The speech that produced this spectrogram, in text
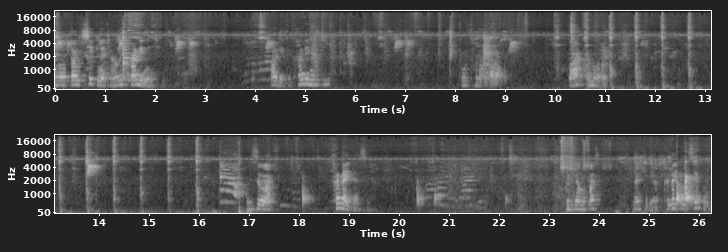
જો તલ શીખ નાખ્યા હવે ખાંડી નાખી આ રીતે ખાંડી નાખી થોડા થોડા પાક ન રહે. જો આ ખંડાઈ જશે. ગઢામાં પાસ નાખી દેવા ખંડાઈ ગયેલા છે પણ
